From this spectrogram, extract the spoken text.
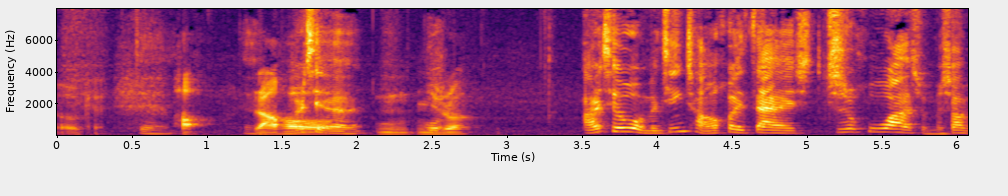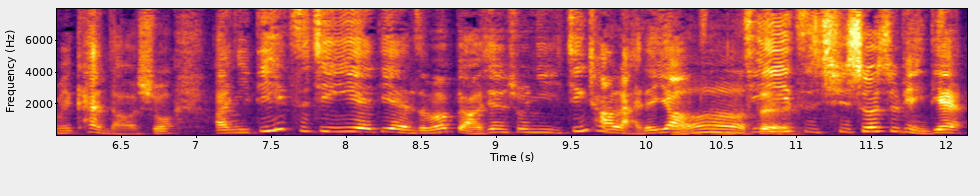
OK，对。好，然后而且嗯，你我说。而且我们经常会在知乎啊什么上面看到说啊，你第一次进夜店怎么表现出你经常来的样子？啊你第一次去奢侈品店，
